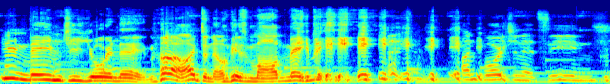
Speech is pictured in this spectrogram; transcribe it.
You named you your name? Huh, I don't know. His mom, maybe. Unfortunate scenes.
